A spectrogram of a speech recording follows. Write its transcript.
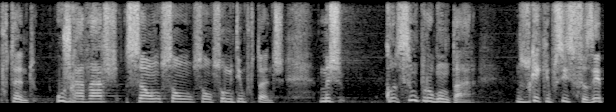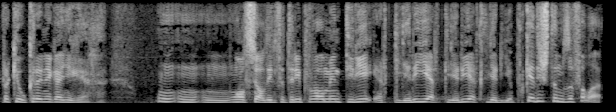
Portanto, os radares são, são, são, são muito importantes. Mas se me perguntar, mas o que é que é preciso fazer para que a Ucrânia ganhe a guerra? Um, um, um oficial de infantaria provavelmente diria artilharia, artilharia, artilharia. Porque é disto que estamos a falar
